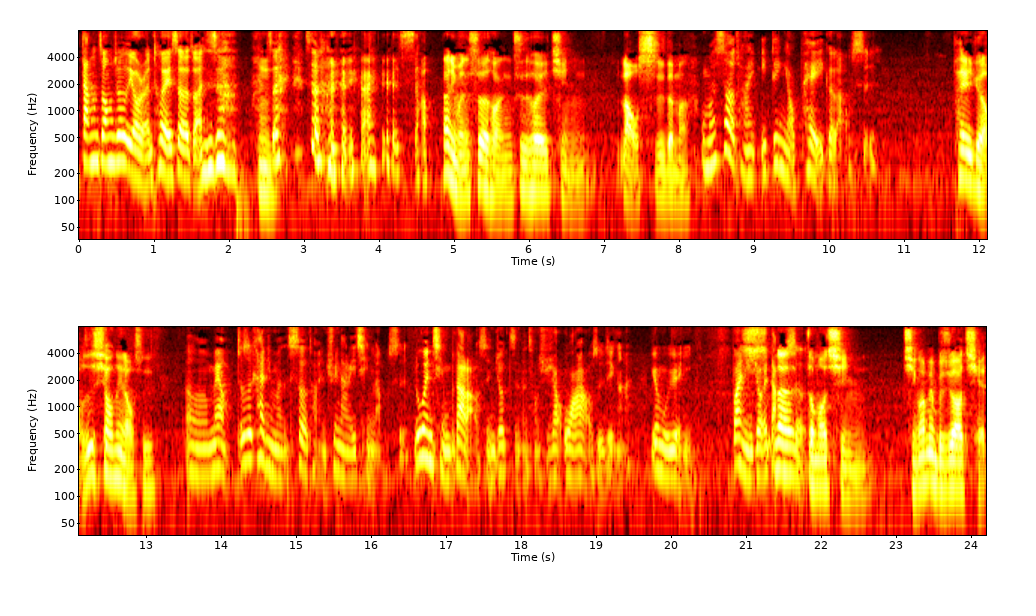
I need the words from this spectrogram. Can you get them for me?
当中就是有人退社转社，嗯所以社团人越来越少。那你们社团是会请老师的吗？我们社团一定有配一个老师，配一个老师，校内老师。呃，没有，就是看你们社团去哪里请老师。如果你请不到老师，你就只能从学校挖老师进来，愿不愿意？不然你就会打社。那怎么请？请外面不是就要钱？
